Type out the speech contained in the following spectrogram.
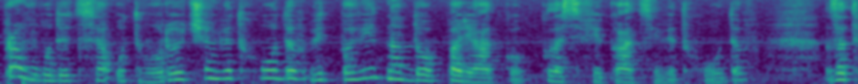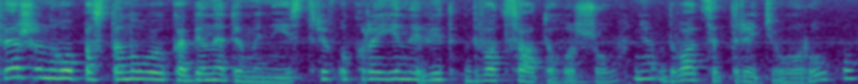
проводиться утворюючим відходів відповідно до порядку класифікації відходів, затвердженого постановою Кабінету міністрів України від 20 жовтня 2023 року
